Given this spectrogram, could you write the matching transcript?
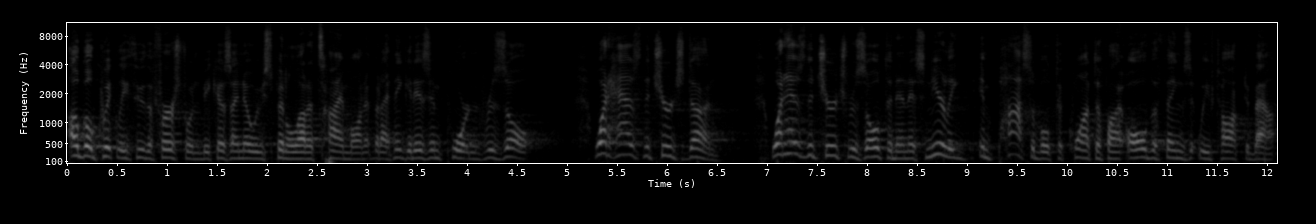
I'll go quickly through the first one because I know we've spent a lot of time on it, but I think it is important. Result. What has the church done? What has the church resulted in? It's nearly impossible to quantify all the things that we've talked about,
